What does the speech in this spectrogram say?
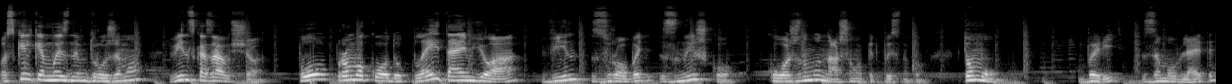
оскільки ми з ним дружимо, він сказав, що по промокоду PlayTime.ua він зробить знижку кожному нашому підписнику. Тому беріть, замовляйте,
